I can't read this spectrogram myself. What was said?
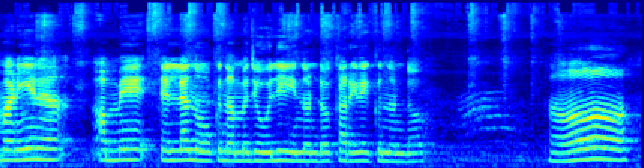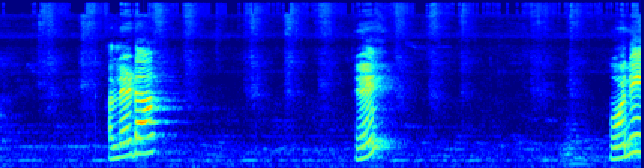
മണിയന് അമ്മയെ എല്ലാം നോക്കുന്ന അമ്മ ജോലി ചെയ്യുന്നുണ്ടോ കറി വെക്കുന്നുണ്ടോ? ആ. അല്ലേടാ? ഏ? മോനെ?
